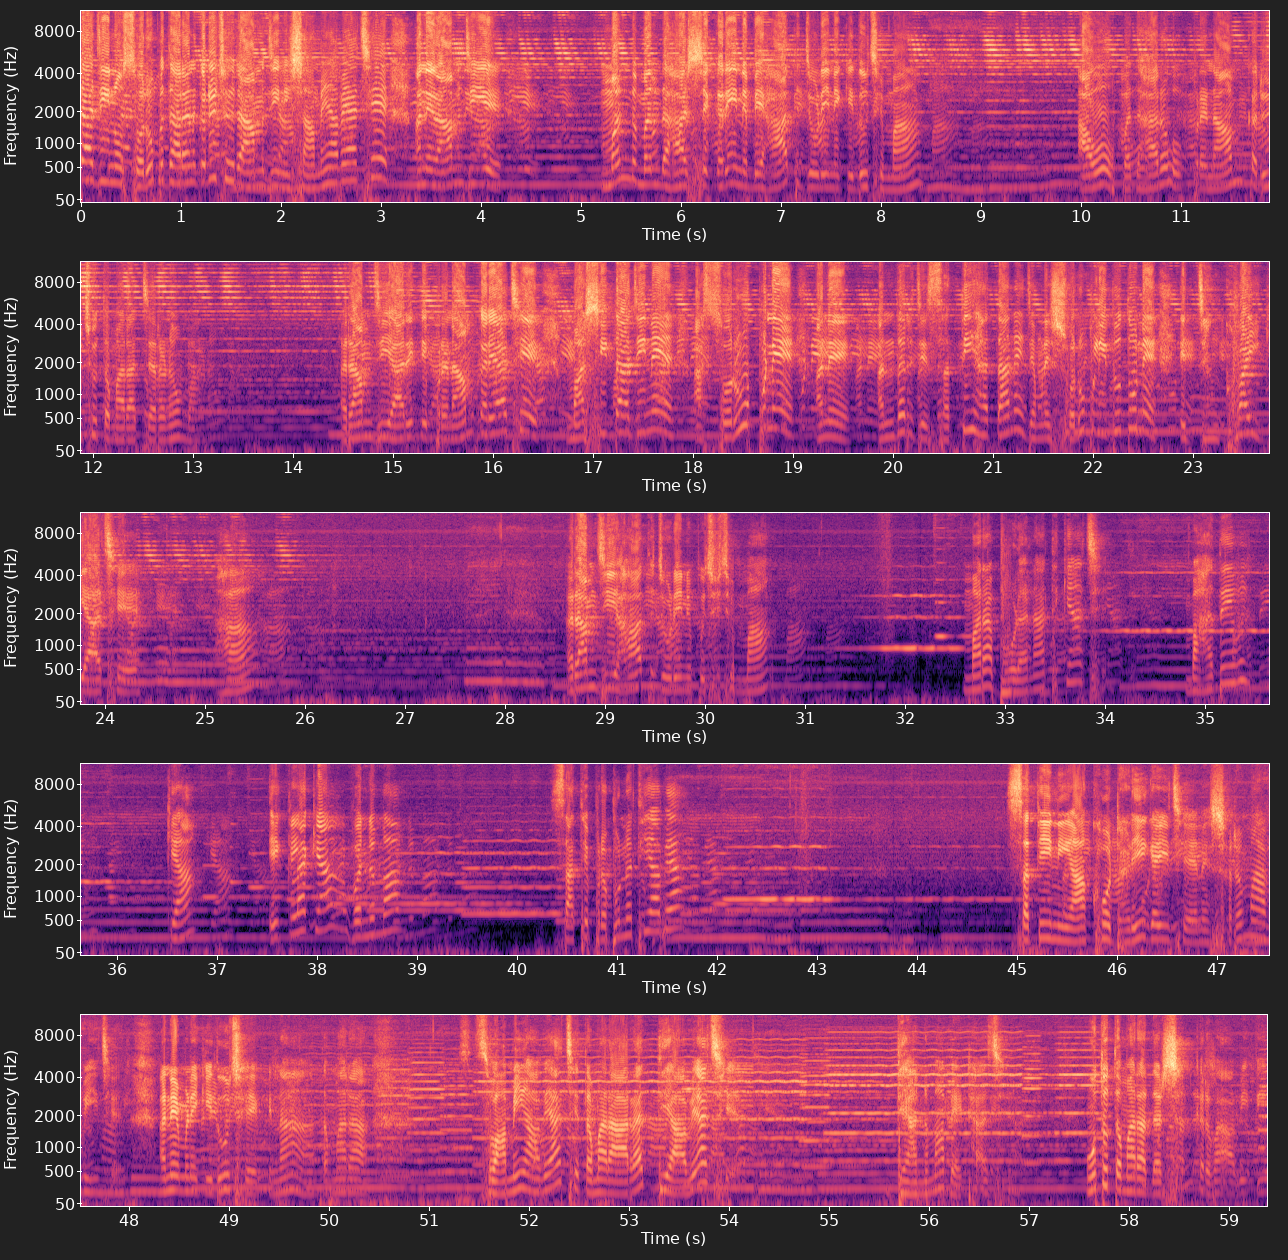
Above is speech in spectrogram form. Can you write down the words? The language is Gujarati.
સીતાજીનું સ્વરૂપ ધારણ કર્યું છે. રામજીની સામે આવ્યા છે અને રામજીએ મંદ મંદ હાસ્ય કરીને બે હાથ જોડીને કીધું છે, માં, આવો, પધારો, પ્રણામ કરું છું તમારા ચરણોમાં. રામજી આ રીતે પ્રણામ કર્યા છે. માં સીતાજીને આ સ્વરૂપને અને અંદર જે સતી હતા ને જેમણે સ્વરૂપ લીધું હતું ને, એ ઝંખવાઈ ગયા છે. હા? રામજી હાથ જોડીને પૂછ્યું છે, માં, મારા ભોળાનાથ ક્યાં છે? મહાદેવ? ક્યાં? એકલા ક્યાં? વનમાં? સાથે પ્રભુ નથી આવ્યા? સતીની આંખો ઢળી ગઈ છે અને શરમ આવી છે. અને એમણે કીધું છે કે, ના, તમારા સ્વામી આવ્યા છે, તમારા આરાધ્ય આવ્યા છે. ધ્યાનમાં બેઠા છે. હું તો તમારા દર્શન કરવા આવી હતી.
